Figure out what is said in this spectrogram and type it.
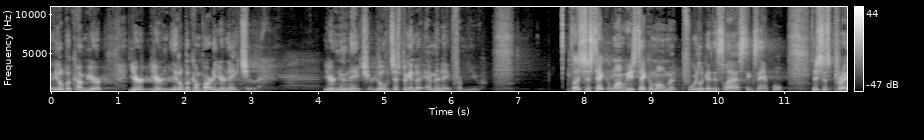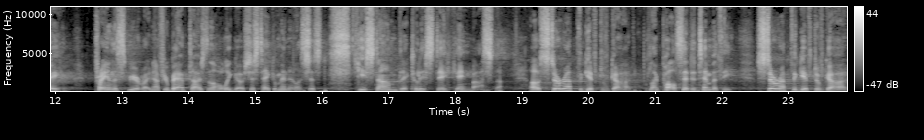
it'll become your, your, your, it'll become part of your nature, your new nature. It'll just begin to emanate from you. So let's just take, why don't we just take a moment before we look at this last example? Let's just pray, pray in the Spirit right now. If you're baptized in the Holy Ghost, just take a minute. Let's just, oh, stir up the gift of God. Like Paul said to Timothy, stir up the gift of God.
